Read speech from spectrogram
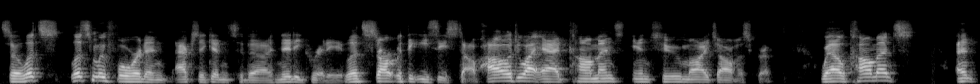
so let's let's move forward and actually get into the nitty gritty. Let's start with the easy stuff. How do I add comments into my JavaScript? Well, comments, and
